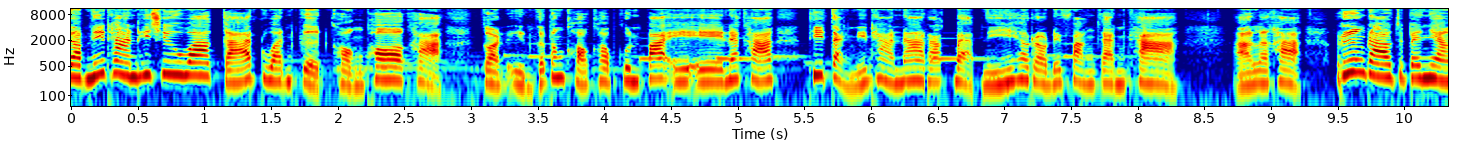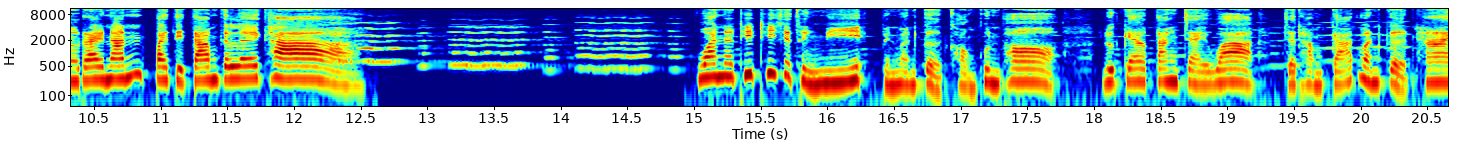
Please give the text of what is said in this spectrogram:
กับนิทานที่ชื่อว่าการ์ดวันเกิดของพ่อค่ะ ก่อนอื่นก็ต้องขอขอบคุณป้าเอเอนะคะ ที่แต่งนิทานน่ารักแบบนี้ให้เราได้ฟังกันค่ะ เอาละค่ะ เรื่องราวจะเป็นอย่างไรนั้นไปติดตามกันเลยค่ะวันอาทิตย์ที่จะถึงนี้เป็นวันเกิดของคุณพ่อ ลูกแก้วตั้งใจว่าจะทำการ์ดวันเกิดให้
